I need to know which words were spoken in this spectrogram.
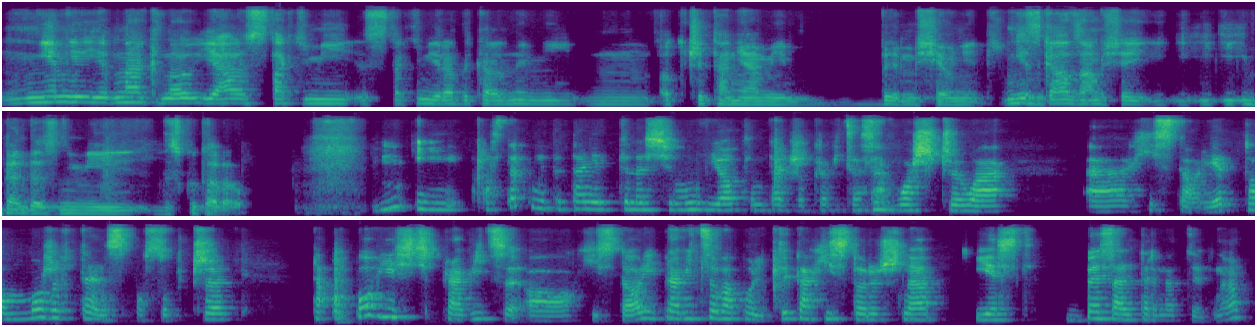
niemniej jednak no, ja z takimi, z takimi radykalnymi mm, odczytaniami bym się nie, nie zgadzam się i, i, i będę z nimi dyskutował. I ostatnie pytanie, tyle się mówi o tym, tak, że prawica zawłaszczyła e, historię, to może w ten sposób, czy ta opowieść prawicy o historii, prawicowa polityka historyczna jest bezalternatywna.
